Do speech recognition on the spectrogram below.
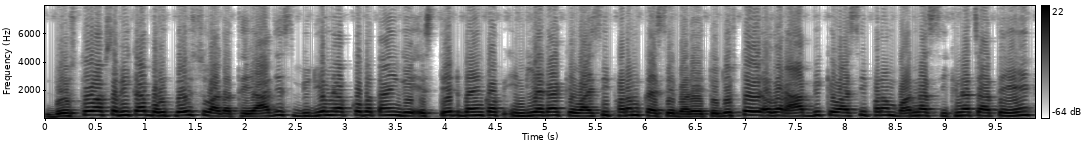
दोस्तों, आप सभी का बहुत बहुत स्वागत है। आज इस वीडियो में आपको बताएँगे, स्टेट बैंक ऑफ़ इंडिया का केवाईसी फॉर्म कैसे भरे? तो दोस्तों, अगर आप भी केवाईसी फॉर्म भरना सीखना चाहते हैं,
